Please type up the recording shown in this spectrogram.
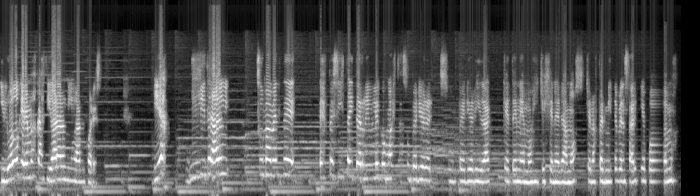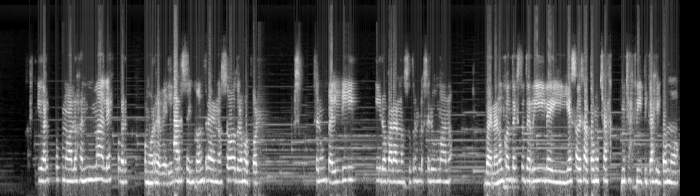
y luego queremos castigar al animal por eso. Y es literal sumamente especista y terrible como esta superior, superioridad que tenemos y que generamos, que nos permite pensar que podemos castigar como a los animales por como rebelarse en contra de nosotros o por ser un peligro para nosotros los seres humanos. Bueno, en un contexto terrible y eso desató muchas, muchas críticas y como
